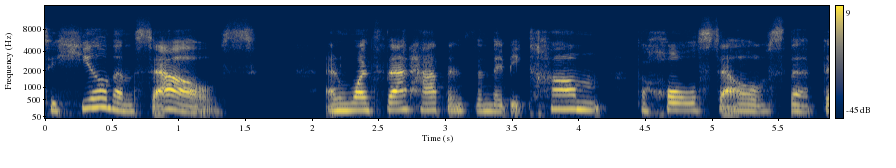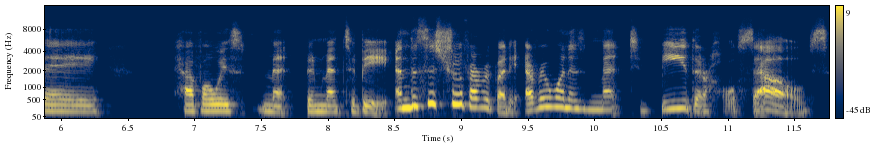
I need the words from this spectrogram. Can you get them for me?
to heal themselves. And once that happens, then they become the whole selves that they have always meant, been meant to be. And this is true of everybody. Everyone is meant to be their whole selves.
